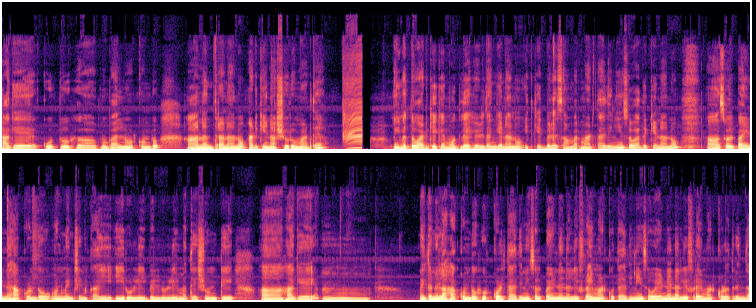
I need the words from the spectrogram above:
ಹಾಗೆ ಕೂತು ಮೊಬೈಲ್ ನೋಡಿಕೊಂಡು ಆನಂತರ ನಾನು ಅಡುಗೆನ ಶುರು ಮಾಡಿದೆ. ಇವತ್ತು ಅಡುಗೆಗೆ ಮೊದಲೇ ಹೇಳ್ದಂಗೆ ನಾನು ಇದ್ಕಿದ ಬೇಳೆ ಸಾಂಬಾರು ಮಾಡ್ತಾಯಿದ್ದೀನಿ ಸೊ ಅದಕ್ಕೆ ನಾನು ಸ್ವಲ್ಪ ಎಣ್ಣೆ ಹಾಕ್ಕೊಂಡು ಒಣಮೆಣ್ಸಿನ್ಕಾಯಿ, ಈರುಳ್ಳಿ, ಬೆಳ್ಳುಳ್ಳಿ ಮತ್ತು ಶುಂಠಿ ಹಾಗೆ ಇದನ್ನೆಲ್ಲ ಹಾಕ್ಕೊಂಡು ಹುರ್ಕೊಳ್ತಾ ಇದ್ದೀನಿ. ಸ್ವಲ್ಪ ಎಣ್ಣೆಯಲ್ಲಿ ಫ್ರೈ ಮಾಡ್ಕೋತಾ ಇದ್ದೀನಿ. ಸೊ ಎಣ್ಣೆಯಲ್ಲಿ ಫ್ರೈ ಮಾಡ್ಕೊಳ್ಳೋದ್ರಿಂದ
